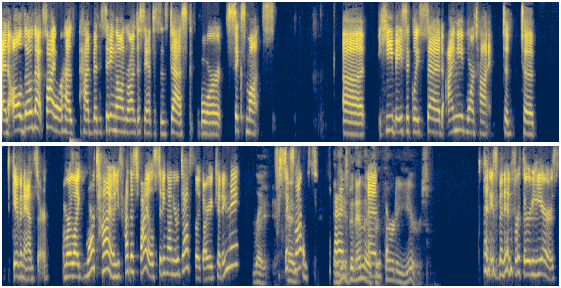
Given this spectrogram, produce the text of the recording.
and although that file has had been sitting on ron desantis's desk for six months uh he basically said i need more time to to give an answer. And we're like, more time. You've had this file sitting on your desk. Like, are you kidding me? Right. For six and, months. And, and, he's been in there and, for 30 years. And he's been in for 30 years.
